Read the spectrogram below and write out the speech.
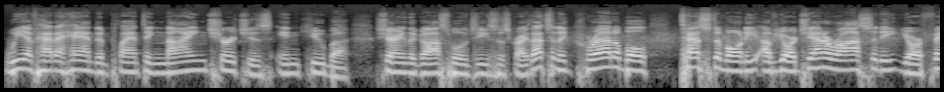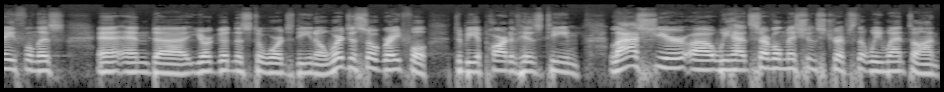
We have had a hand in planting nine churches in Cuba, sharing the gospel of Jesus Christ. That's an incredible testimony of your generosity, your faithfulness, and, and uh, your goodness towards Dino. We're just so grateful to be a part of his team. Last year, uh, we had several missions trips that we went on.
